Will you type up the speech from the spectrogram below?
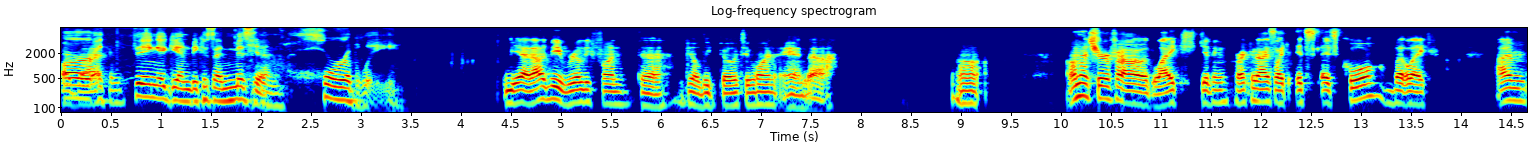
Are are a thing again because i miss Yeah. them horribly yeah, that'd be really fun to be able to go to one. And uh, uh, I'm not sure if I would like getting recognized. Like it's it's cool, but like I'm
